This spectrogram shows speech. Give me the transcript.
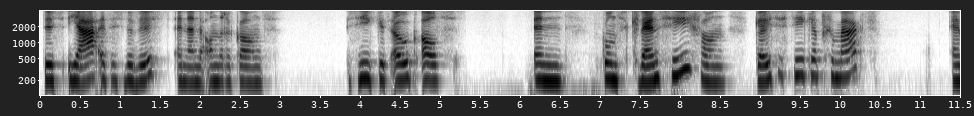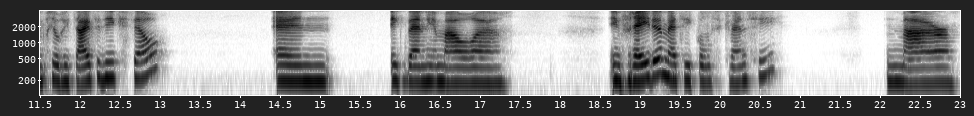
Dus ja, het is bewust. En aan de andere kant zie ik het ook als een consequentie van keuzes die ik heb gemaakt en prioriteiten die ik stel. En ik ben helemaal uh, in vrede met die consequentie. Maar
